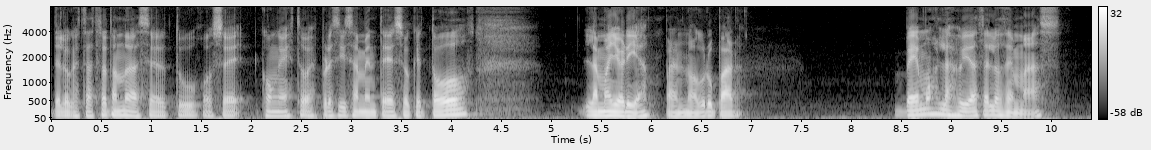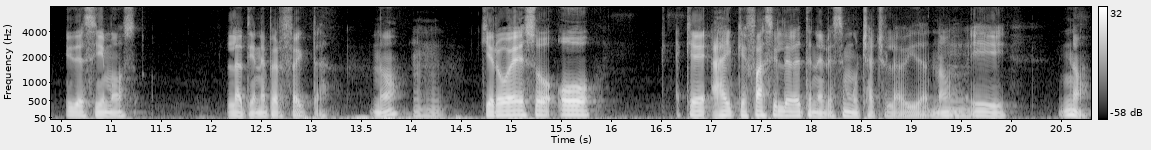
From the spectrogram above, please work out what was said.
de lo que estás tratando de hacer tú, José, con esto es precisamente eso, que todos, la mayoría, para no agrupar, vemos las vidas de los demás y decimos, la tiene perfecta, ¿no? ujú. quiero eso o que, ay, qué fácil debe tener ese muchacho en la vida, ¿no? Mm. Y no,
